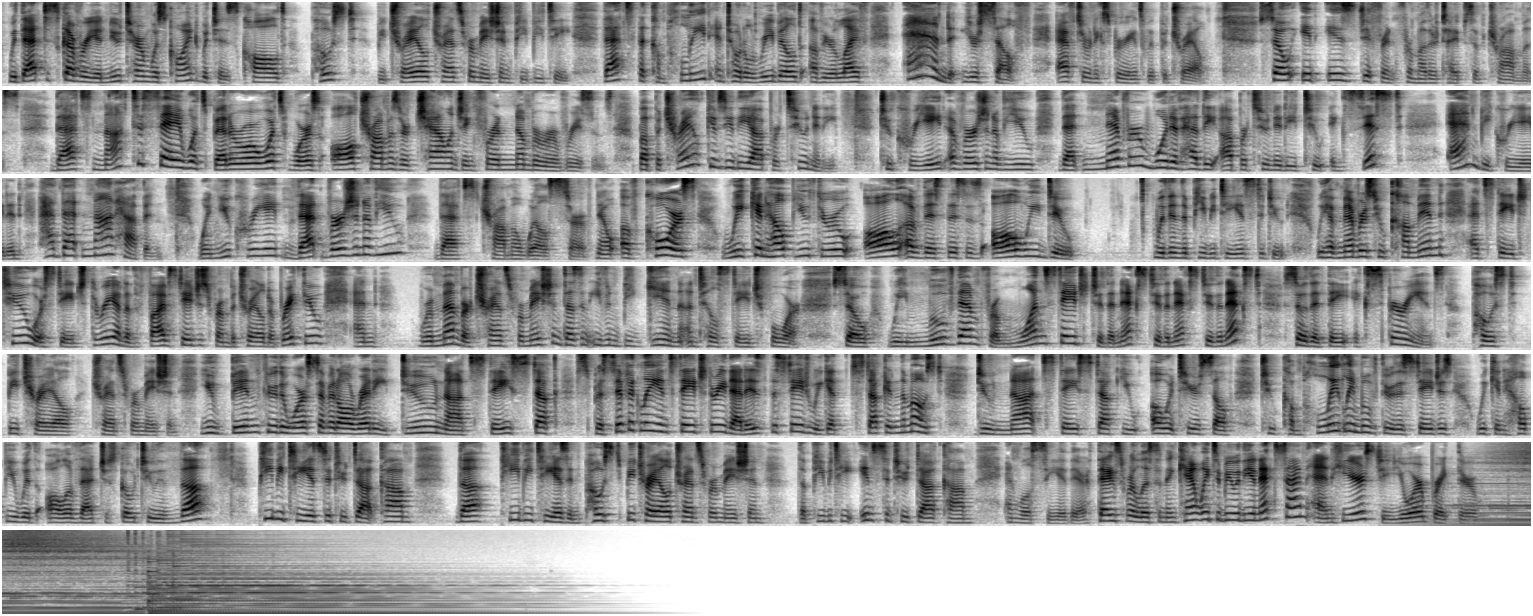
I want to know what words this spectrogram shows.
With that discovery, a new term was coined, which is called post Betrayal Transformation PBT. That's the complete and total rebuild of your life and yourself after an experience with betrayal. So it is different from other types of traumas. That's not to say what's better or what's worse. All traumas are challenging for a number of reasons. But betrayal gives you the opportunity to create a version of you that never would have had the opportunity to exist and be created had that not happened. When you create that version of you, that's trauma well served. Now, of course, we can help you through all of this. This is all we do within the PBT Institute. We have members who come in at stage two or stage three out of the five stages from betrayal to breakthrough and Remember, transformation doesn't even begin until stage four. So we move them from one stage to the next, to the next, to the next, so that they experience post betrayal transformation. You've been through the worst of it already. Do not stay stuck, specifically in stage three. That is the stage we get stuck in the most. Do not stay stuck. You owe it to yourself to completely move through the stages. We can help you with all of that. Just go to the pbtinstitute.com. The PBT is in post betrayal transformation, thepbtinstitute.com, and we'll see you there. Thanks for listening. Can't wait to be with you next time, and here's to your breakthrough.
